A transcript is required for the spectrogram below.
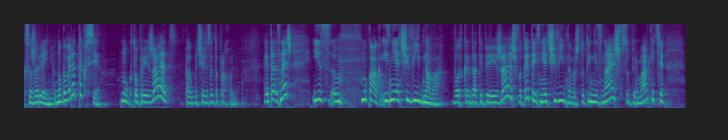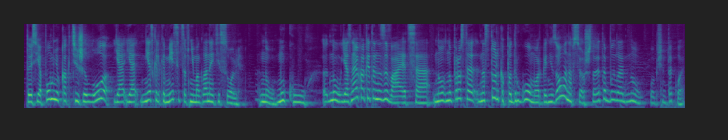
к сожалению. Но говорят так все. Ну, кто приезжает, как бы через это проходит. Это, знаешь, из, э, ну как, из неочевидного. Вот когда ты переезжаешь, вот это из неочевидного, что ты не знаешь в супермаркете. То есть я помню, как тяжело, я, я несколько месяцев не могла найти соль, ну, муку, ну, я знаю, как это называется, но, но просто настолько по-другому организовано все, что это было, ну, в общем, такое.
